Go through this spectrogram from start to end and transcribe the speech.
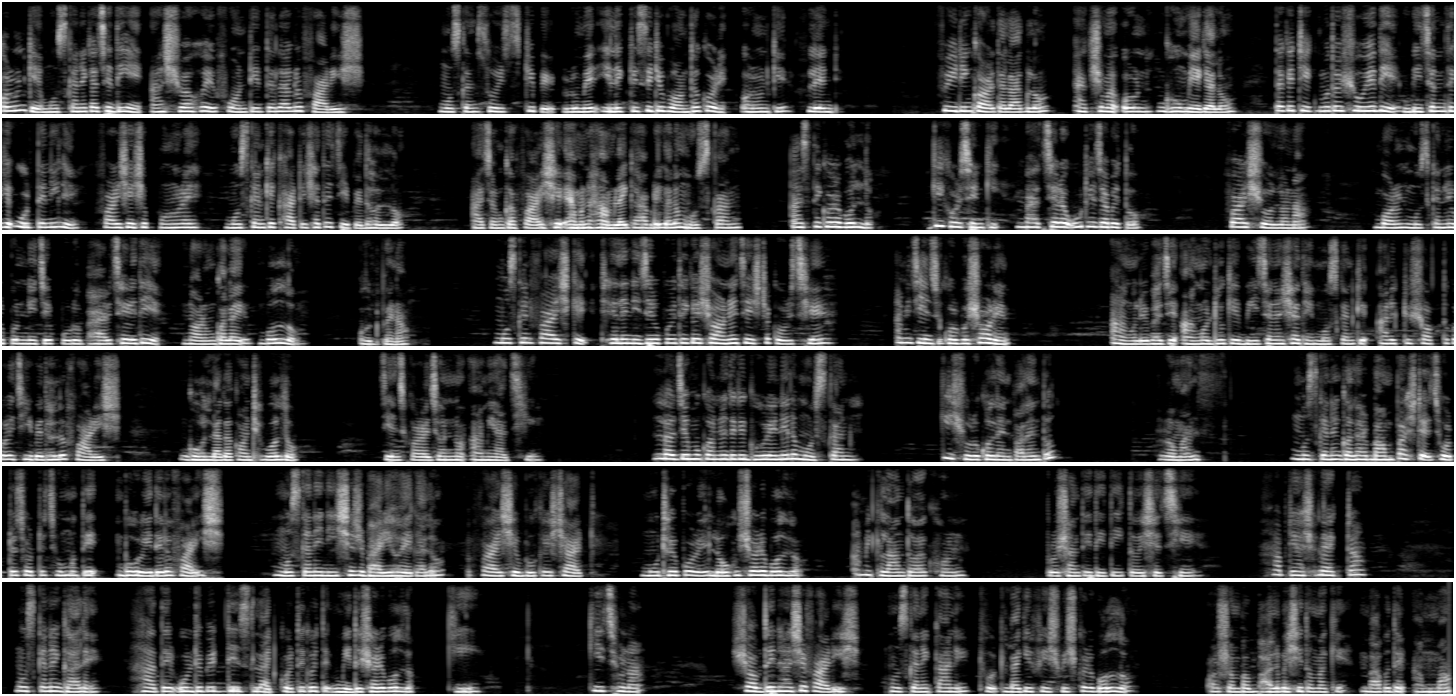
অরুণকে মুস্কানের কাছে দিয়ে আশোয়া হয়ে ফোন টিপতে লাগল ফারিস মুস্কান সুইচ টিপে রুমের ইলেকট্রিসিটি বন্ধ করে অরুণকে ফ্লেন্ড ফিডিং করাতে লাগল। একসময় অরুণ ঘুমিয়ে গেল। তাকে ঠিকমতো শুয়ে দিয়ে বিছানা থেকে উঠতে নিলে ফারিস এসে পুনরায় মুস্কানকে খাটের সাথে চেপে ধরল। আচমকা ফারিসের এমন হামলায় ঘাবড়ে গেল মুস্কান। আস্তে করে বলল, কি করছেন কি? বাচ্চারা উঠে যাবে তো? ফারিস সরল না। বরং মুস্কানের উপর নিজের পুরো ভার ছেড়ে দিয়ে নরম গলায় বলল, উঠবে না। মুস্কান ফারিসকে ঠেলে নিজের উপর থেকে সরানোর চেষ্টা করছে। আমি চেঞ্জ করব, সরেন। আঙুলের ভাজে আঙুল ঢুকে বিছানার সাথে মুস্কানকে আরেকটু শক্ত করে চিপে ধরল ফারিস গোল লাগা কণ্ঠে বলল, চেঞ্জ করার জন্য আমি আছি। লজ্জা মুখ অন্য অন্যদিকে ঘুরে নিল মুস্কান। কি শুরু করলেন বলেন তো? রোমান্স। মুস্কানের গলার বাম পাশটায় ছোট্ট ছোট্ট চুমুতে ভরিয়ে দিল ফারিস মুস্কানের নিঃশ্বাস ভারী হয়ে গেল। ফারিসের বুকের শার্ট মুঠে পড়ে লঘু স্বরে বলল, আমি ক্লান্ত এখন। প্রশান্তি দিতেই তো এসেছি। আপনি আসলে একটা মুস্কানের গালে হাতের উল্টো পিঠ দিয়ে স্লাইড করতে করতে মৃদু স্বরে বলল, কি? কিছু না। শব্দহীন হাসে ফারিস মুস্কানের কানে ঠোঁট লাগিয়ে ফিসফিস করে বলল, অসম্ভব ভালোবাসি তোমাকে, বাবুদের আম্মা।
